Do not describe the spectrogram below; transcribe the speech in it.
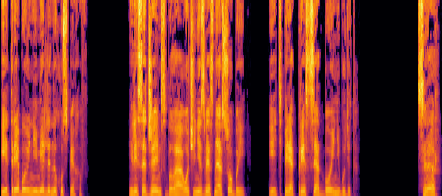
И требую немедленных успехов. Мелисса Джеймс была очень известной особой, и теперь от прессы отбоя не будет. Сэр,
